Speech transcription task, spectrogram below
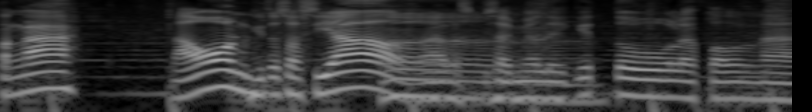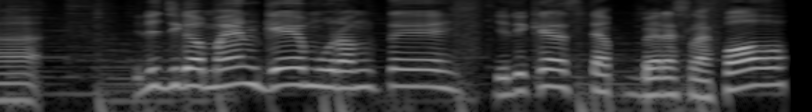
tengah naon gitu sosial nah Ah. geus bisa milih gitu levelna jadi jika main game urang teh jadi kayak setiap beres level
